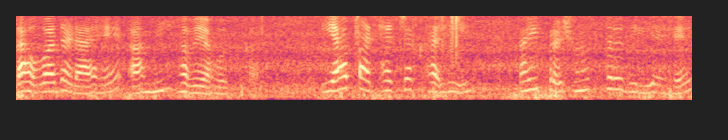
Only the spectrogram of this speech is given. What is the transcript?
दहावा धडा आहे आम्ही हवे आहोत का? या पाठाच्या खाली काही प्रश्नोत्तरं दिली आहेत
